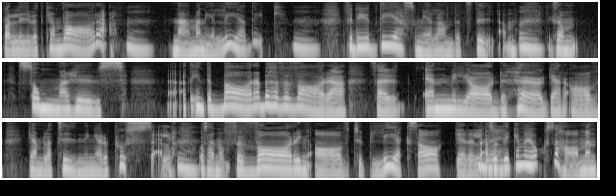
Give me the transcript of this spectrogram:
vad livet kan vara när man är ledig. För det är ju det som är landets-stilen. Liksom, sommarhus. eh, Att det inte bara behöver vara så här, en miljard högar av gamla tidningar och pussel. Och så här, någon förvaring av typ leksaker. Eller, alltså, det kan man ju också ha, men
